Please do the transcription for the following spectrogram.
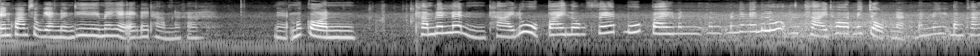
เป็นความสุขอย่างหนึ่งที่แม่ใหญ่แอกได้ทำนะคะ เนี่ยเมื่อก่อนทำเล่นๆ ถ่ายรูปไปลงเฟซบุ๊กไปมันมันมันยังไงไม่รู้ มันถ่ายทอดไม่จบน่ะ มันไม่บางครั้ง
